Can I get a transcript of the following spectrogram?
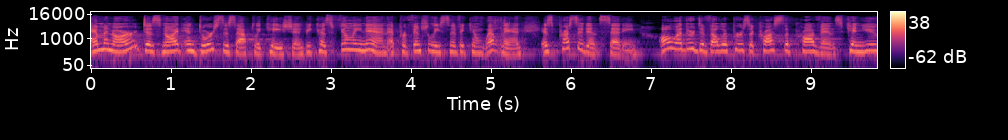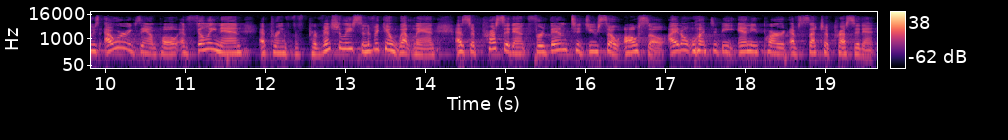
MNR does not endorse this application because filling in a provincially significant wetland is precedent setting. All other developers across the province can use our example of filling in a provincially significant wetland as a precedent for them to do so also. I don't want to be any part of such a precedent.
